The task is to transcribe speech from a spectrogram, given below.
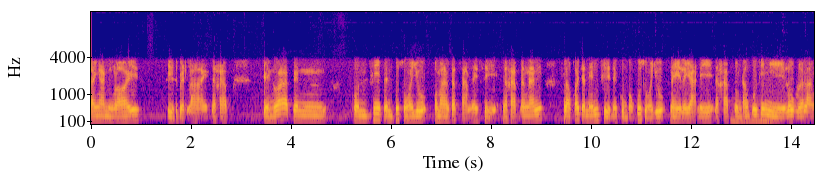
รายงาน141รายนะครับ เห็นว่าเป็นคนที่เป็นผู้สูงอายุประมาณสักสามในสี่นะครับ ดังนั้นเราก็จะเน้นฉีดในกลุ่มของผู้สูงอายุในระยะนี้นะครับรวมทั้งผู้ที่มีโรคเรื้อรัง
